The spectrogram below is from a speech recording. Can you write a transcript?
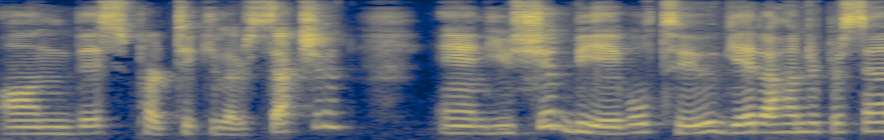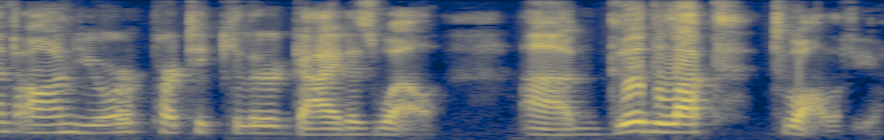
on this particular section, and you should be able to get 100% on your particular guide as well. Uh, good luck to all of you.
